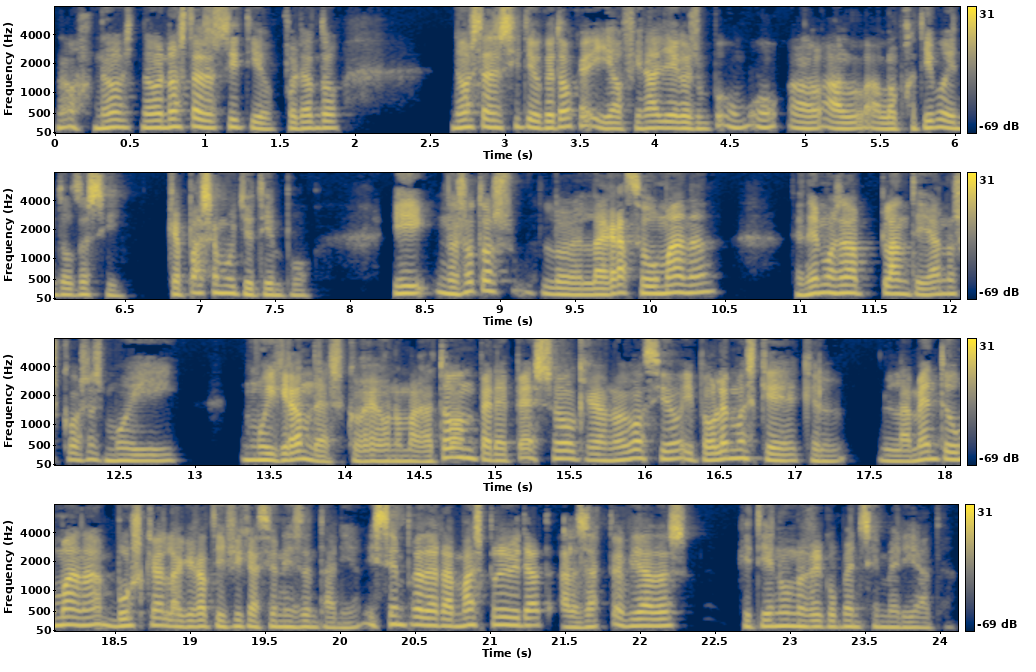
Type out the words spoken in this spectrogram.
no, no, no, no estás en sitio, por tanto, no estás en sitio que toque y al final llegas al, al, objetivo y entonces sí, que pasa mucho tiempo. Y nosotros, la raza humana, tenemos a plantearnos cosas muy, muy grandes, correr una maratón, perder peso, crear un negocio, y el problema es que, que la mente humana busca la gratificación instantánea y siempre dará más prioridad a las actividades que tienen una recompensa inmediata.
